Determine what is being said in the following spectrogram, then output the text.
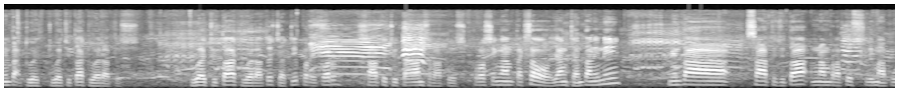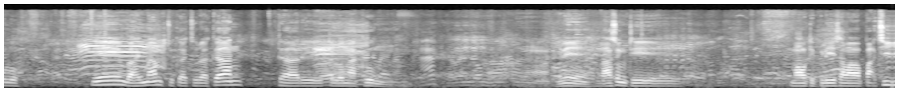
minta dua dua juta dua ratus. Dua juta dua ratus jadi per ekor satu jutaan seratus. Crossingan Texel yang jantan ini minta satu juta enam ratus lima puluh. Ini Mbah Imam juga juragan dari Tulungagung ini langsung di mau dibeli sama Pak Ji.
